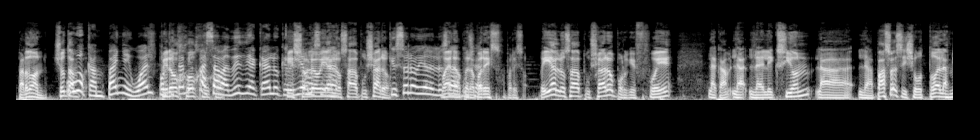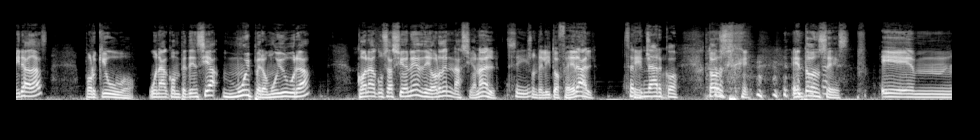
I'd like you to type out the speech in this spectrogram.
perdón, yo ¿Hubo campaña igual? Porque Pero, también pasaba desde acá lo que, Que veíamos solo veían los Puyaro. Que solo veían los Bueno, pero por eso, por eso. Veía a Lozada Puyaro porque fue la- la elección, la, la paso, se llevó todas las miradas, porque hubo una competencia muy, pero muy dura, con acusaciones de orden nacional. Sí. Es un delito federal. Ser de narco. Entonces, entonces em,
